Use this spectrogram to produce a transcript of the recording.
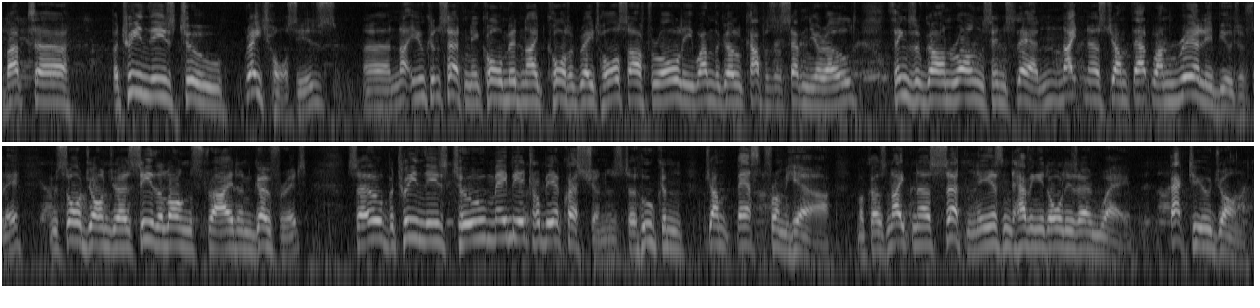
But uh, between these two great horses, uh, you can certainly call Midnight Court a great horse. After all, he won the Gold Cup as a seven-year-old. Things have gone wrong since then. Night Nurse jumped that one really beautifully. You saw Jonjo see the long stride and go for it. So between these two, maybe it'll be a question as to who can jump best from here, because Night Nurse certainly isn't having it all his own way. Back to you, John.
